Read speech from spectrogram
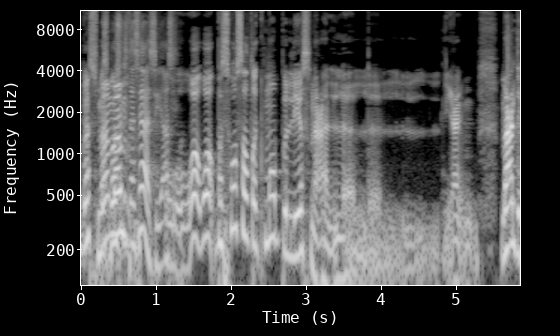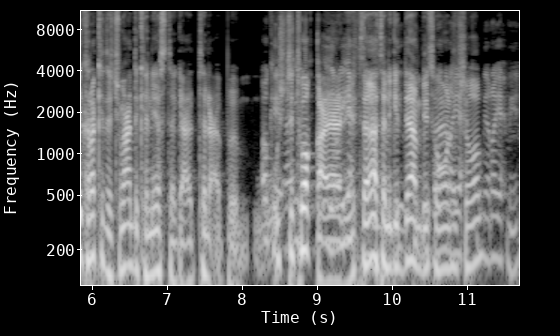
بس بس ما بوسكيتس ما أساسي أصلا. و- و- بس وسطك مو باللي يصنع ال ال ال يعني ما عندك راكيتش ما عندك انيستا قاعد تلعب. وش أيوة، تتوقع يعني؟ يريحك الثلاثة اللي يعني. قدام بيسوون الشغل؟ مين ريح مين؟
